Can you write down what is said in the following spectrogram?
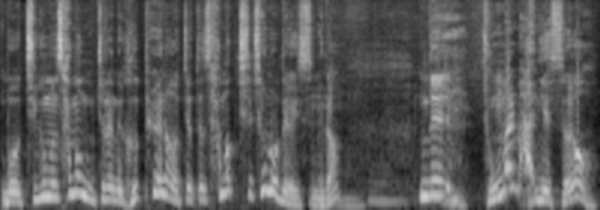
뭐 지금은 3억 6천인데 그 표에는 어쨌든 3억 7천으로 되어 있습니다. 근데 정말 많이 했어요.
